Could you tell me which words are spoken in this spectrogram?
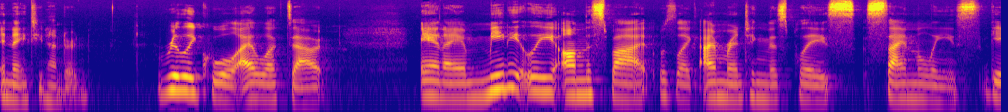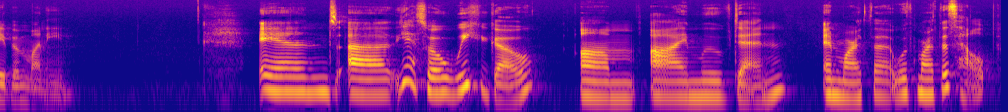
in 1900. Really cool. I lucked out. And I immediately on the spot was like, I'm renting this place, sign the lease, gave him money. And uh, yeah, so a week ago, um, I moved in, and Martha, with Martha's help,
